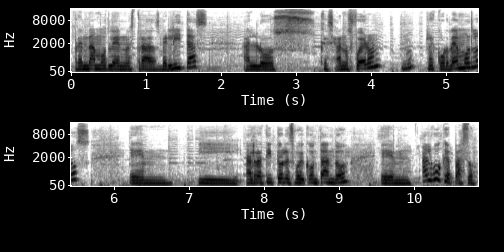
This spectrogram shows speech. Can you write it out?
prendámosle nuestras velitas a los que ya nos fueron, recordémoslos. em, y al ratito les voy contando em, algo que pasó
